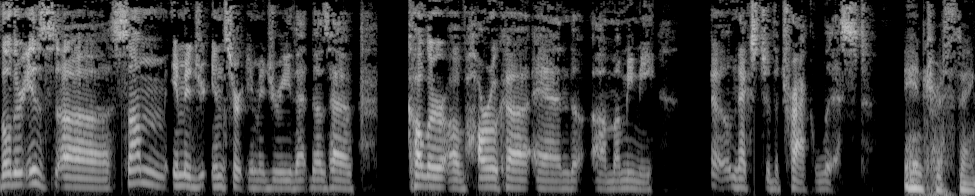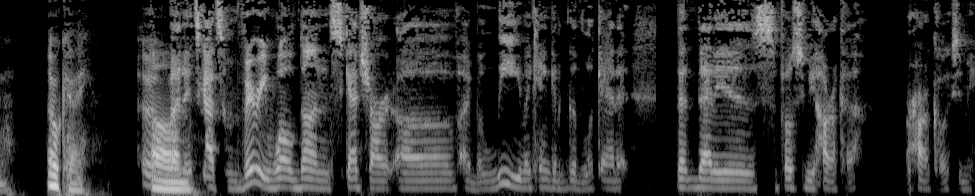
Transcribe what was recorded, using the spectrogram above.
Though there is uh, some image insert imagery that does have color of Haruka and uh, Mamimi uh, next to the track list. Interesting. Okay. Uh, but Um, it's got some very well done sketch art of, I believe, I can't get a good look at it, that that is supposed to be Haruka. Or Haruko, excuse me.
